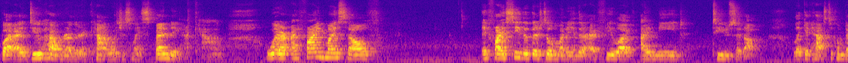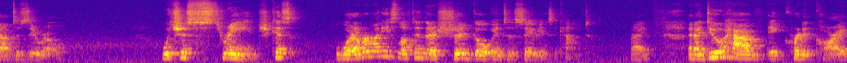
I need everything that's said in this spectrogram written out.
But I do have another account, which is my spending account, where I find myself, if I see that there's still money in there, I feel like I need to use it up like it has to come down to zero. Which is strange because whatever money is left in there should go into the savings account, right? And I do have a credit card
